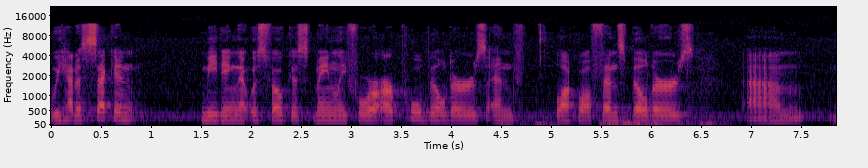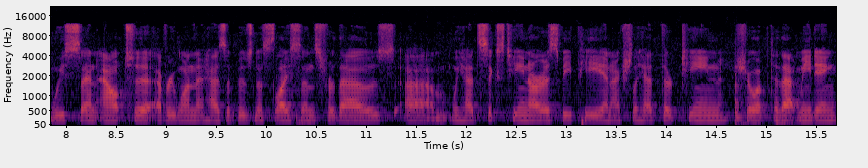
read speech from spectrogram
We had a second meeting that was focused mainly for our pool builders and block wall fence builders. Um, We sent out to everyone that has a business license for those. Um, We had 16 RSVP and actually had 13 show up to that meeting.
